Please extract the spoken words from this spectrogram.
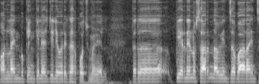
ऑनलाईन बुकिंग केल्यास डिलिव्हरी घरपोच मिळेल. तर पेरणीनुसार नऊ इंच बारा इंच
